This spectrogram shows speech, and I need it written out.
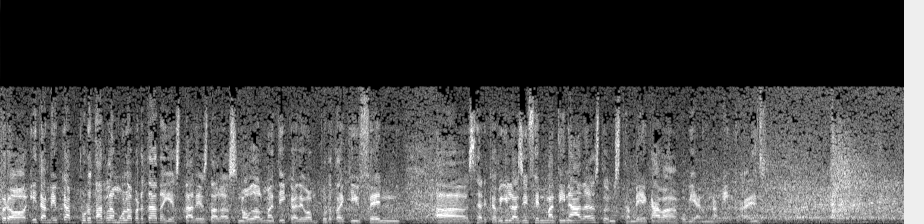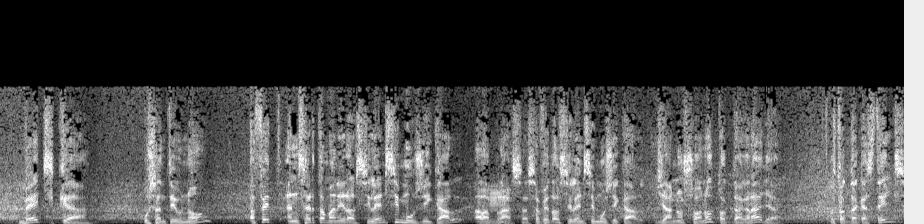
Però, i també que portar-la molt apretada i estar des de les 9 del matí, que deuen portar aquí fent uh, cercaviles i fent matinades, doncs també acaba agobiant una mica, eh? Veig que, ho sentiu, no? Ha fet, en certa manera, el silenci musical a la mm. plaça. S'ha fet el silenci musical. Ja no sona el toc de gralla. El toc de castells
